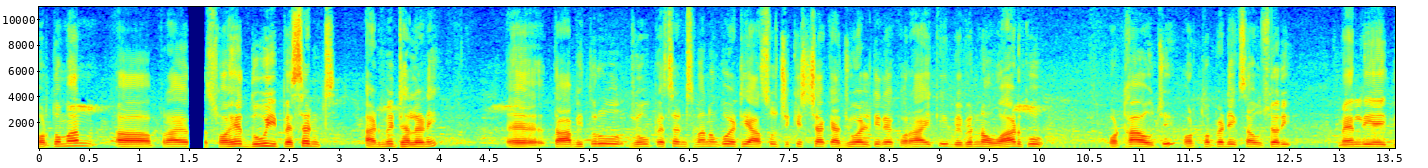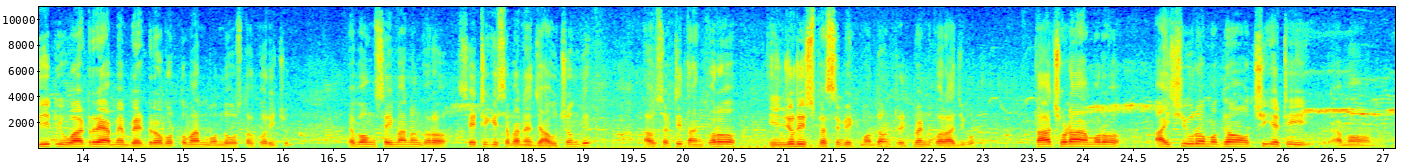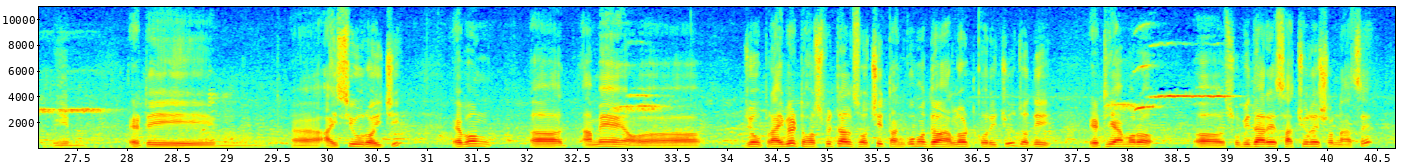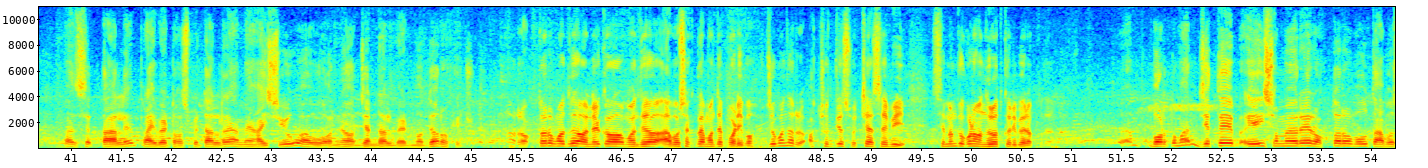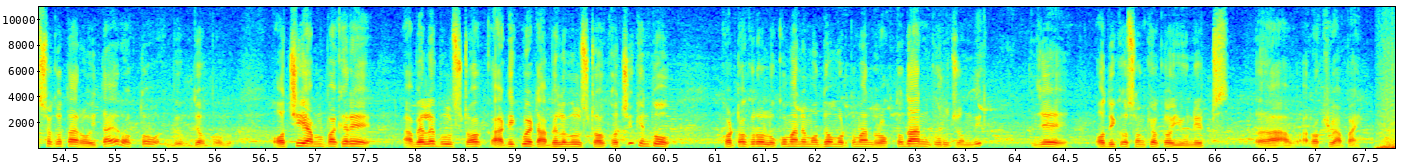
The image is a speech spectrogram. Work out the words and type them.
বর্তমান প্রায় ଶହେ ଦୁଇ ପେସେଣ୍ଟ ଆଡ଼ମିଟ୍ ହେଲେଣି ତା ଭିତରୁ ଯେଉଁ ପେସେଣ୍ଟମାନଙ୍କୁ ଏଠି ଆଶୁ ଚିକିତ୍ସା କ୍ୟାଜୁଆଲିଟିରେ କରାହେଇକି ବିଭିନ୍ନ ୱାର୍ଡ଼କୁ ପଠା ହେଉଛି ଅର୍ଥୋପେଡ଼ିକ୍ସ ଆଉ ସରି ମେନ୍ଲି ଏଇ ଦୁଇଟି ୱାର୍ଡ଼ରେ ଆମେ ବେଡ଼୍ର ବର୍ତ୍ତମାନ ବନ୍ଦୋବସ୍ତ କରିଛୁ ଏବଂ ସେଇମାନଙ୍କର ସେଠିକି ସେମାନେ ଯାଉଛନ୍ତି ଆଉ ସେଠି ତାଙ୍କର ଇଞ୍ଜୁରି ସ୍ପେସିଫିକ୍ ମଧ୍ୟ ଟ୍ରିଟମେଣ୍ଟ କରାଯିବ ତା ଛଡ଼ା ଆମର ଆଇସିୟୁର ମଧ୍ୟ ଅଛି ଏଠି ଆମ ଏଠି আইসিউ রয়েছে এবং আমি যে প্রাইভেট হসপিটালস অছি করেছু যদি এটি আমার সুবিধার স্যাচুরেশন আসে তাহলে প্রাইভেট হসপিটাল আমি আইসিউ আন্য জেনারেল বেড মধ্যে রকিছু রক্তর মধ্যে অনেক মধ্যে আবশ্যকতা মধ্যে পড়ব যে অনেক স্বেচ্ছাসেবী সে কোণ অনুরোধ করবে রক্ত বর্তমান যেতে এই সময়ের রক্তর বহুত আবশ্যকতা রয়ে থাকে রক্ত অছি আম পাখে available stock adequate available stock ଅଛି କିନ୍ତୁ କଟକର ଲୋକମାନେ ମଧ୍ୟ ବର୍ତ୍ତମାନ ରକ୍ତଦାନ କରୁଛନ୍ତି ଯେ ଅଧିକ ସଂଖ୍ୟକ ୟୁନିଟ୍ସ ରଖିବା ପାଇଁ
